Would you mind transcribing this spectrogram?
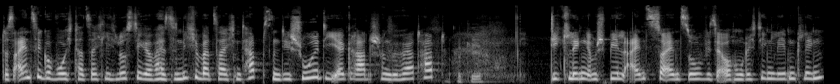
das Einzige, wo ich tatsächlich lustigerweise nicht überzeichnet habe, sind die Schuhe, die ihr gerade schon gehört habt. Okay. Die klingen im Spiel eins zu eins so, wie sie auch im richtigen Leben klingen.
